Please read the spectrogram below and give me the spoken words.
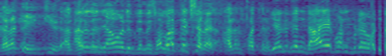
ಗಲಾಟೆ ಸಭಾಧ್ಯಕ್ಷರೇ ಅದನ್ನ ಪತ್ರ ಏನಿದೆ ದಾಯ ಪನ್ಪಡೆ ಬಂಡ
